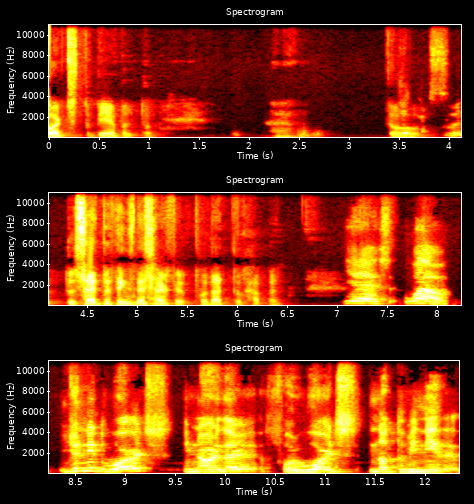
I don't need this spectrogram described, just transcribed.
words to be able to uh, to Yes. to set the things necessary for, that to happen Yes, wow. You need words in order for words not to be needed.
